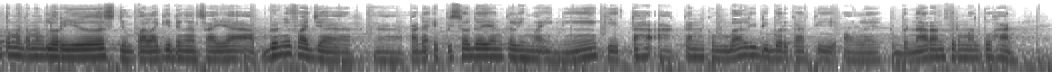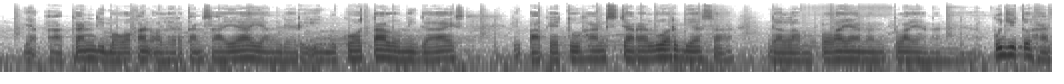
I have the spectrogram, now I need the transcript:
teman-teman Glorious, jumpa lagi dengan saya Abdoni Fajar. Nah, pada episode yang kelima ini kita akan kembali diberkati oleh kebenaran firman Tuhan yang akan dibawakan oleh rekan saya yang dari ibu kota loh nih guys. Dipakai Tuhan secara luar biasa dalam pelayanan-pelayanannya. Puji Tuhan,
